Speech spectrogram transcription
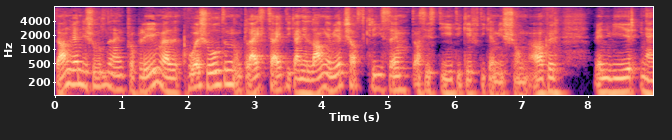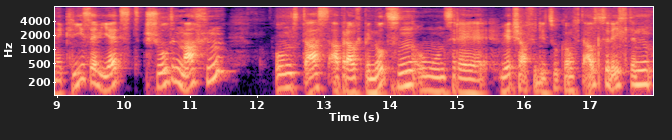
dann wären die Schulden ein Problem, weil hohe Schulden und gleichzeitig eine lange Wirtschaftskrise, das ist die, die giftige Mischung. Aber wenn wir in einer Krise wie jetzt Schulden machen und das aber auch benutzen, um unsere Wirtschaft für die Zukunft auszurichten,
